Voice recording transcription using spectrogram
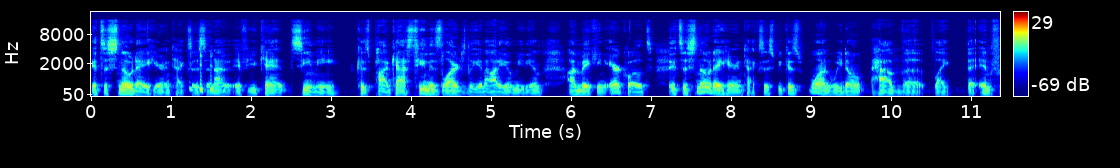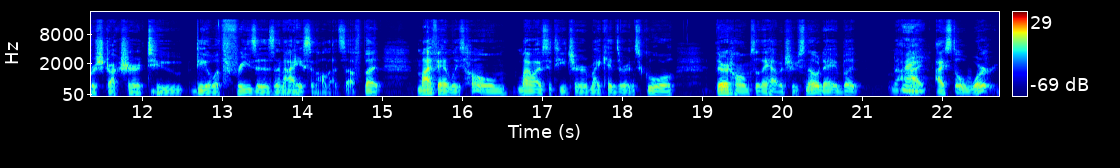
it's a snow day here in texas and I, if you can't see me because podcasting is largely an audio medium i'm making air quotes it's a snow day here in texas because one we don't have the like the infrastructure to deal with freezes and ice and all that stuff but my family's home. My wife's a teacher. My kids are in school. They're at home, so they have a true snow day. But right. I, I still work.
